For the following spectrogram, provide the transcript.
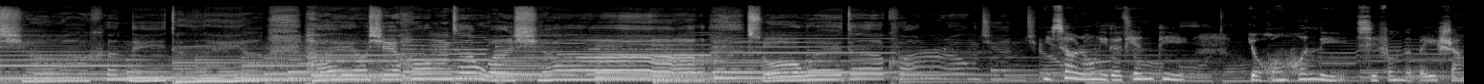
笑啊，和你的泪啊，还有邂逅的晚霞。所谓的宽容坚强。你笑容里的天地，有黄昏里起风的悲伤。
